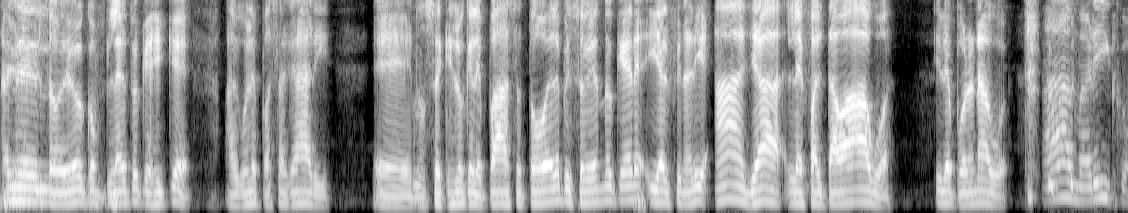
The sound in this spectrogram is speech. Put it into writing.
Hay En un el- episodio completo que es y que algo le pasa a Gary, eh, no sé qué es lo que le pasa, todo el episodio viendo qué era y al final, y, ah, ya, le faltaba agua y le ponen agua. Ah, marico.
